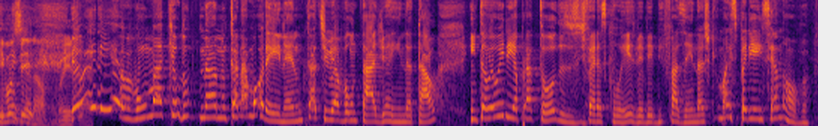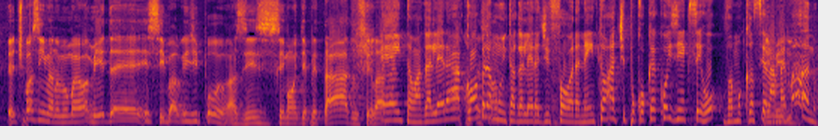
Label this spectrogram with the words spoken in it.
E você? Não, não. Eu iria, uma que eu não- nunca namorei, né? Nunca tive a vontade ainda tal. Então eu iria pra todos, de férias com ex, BBB Fazenda. Acho que é uma experiência nova. Eu, tipo assim, mano, meu maior medo é esse bagulho de, pô, às vezes ser mal interpretado, sei lá. É, então, a galera Aconteceu- cobra muito a galera de fora, né? Então, ah, tipo, qualquer coisinha que você errou, vamos cancelar. Mas, mano,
